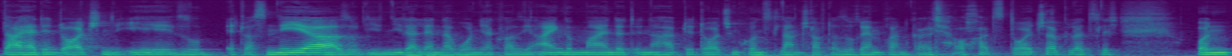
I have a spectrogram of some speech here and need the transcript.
Daher den Deutschen eh so etwas näher. Also die Niederländer wurden ja quasi eingemeindet innerhalb der deutschen Kunstlandschaft. Also Rembrandt galt ja auch als Deutscher plötzlich. Und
